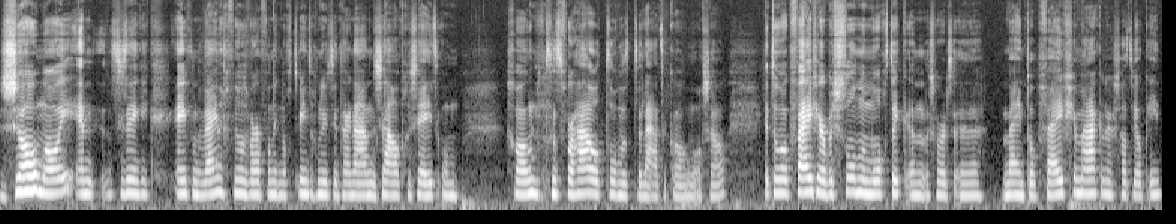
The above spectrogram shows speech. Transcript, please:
zo mooi. En het is denk ik een van de weinige films waarvan ik nog twintig minuten daarna in de zaal heb gezeten om gewoon het verhaal tot me te laten komen of zo. En toen we ook vijf jaar bestonden, mocht ik een soort uh, mijn top vijfje maken. Daar zat hij ook in.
